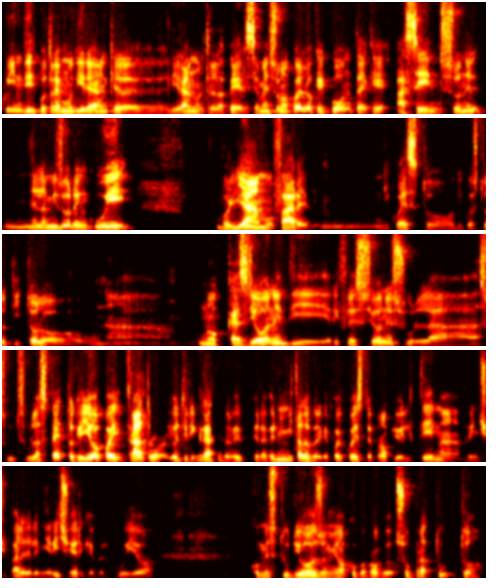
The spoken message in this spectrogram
Quindi potremmo dire anche eh, l'Iran oltre la Persia, ma insomma quello che conta è che ha senso nel, nella misura in cui vogliamo fare di questo, di questo titolo una, un'occasione di riflessione sulla, su, sull'aspetto che io poi, tra l'altro, io ti ringrazio per, per, avermi invitato perché poi questo è proprio il tema principale delle mie ricerche, per cui io come studioso mi occupo proprio soprattutto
